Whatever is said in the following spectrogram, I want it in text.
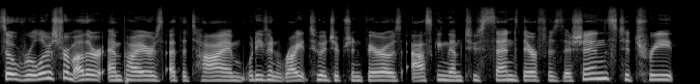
So, rulers from other empires at the time would even write to Egyptian pharaohs asking them to send their physicians to treat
